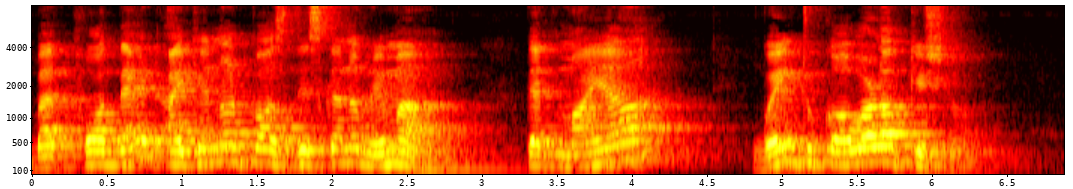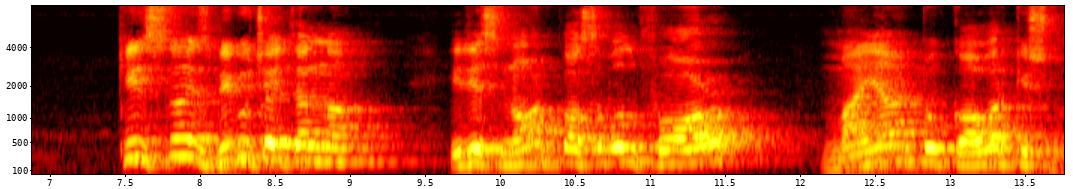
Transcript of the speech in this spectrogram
But for that, I cannot pass this kind of remark that Maya going to cover up Krishna. Krishna is Vibhu Chaitanya. It is not possible for Maya to cover Krishna.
